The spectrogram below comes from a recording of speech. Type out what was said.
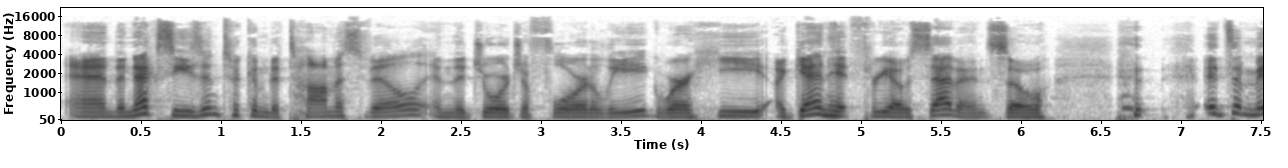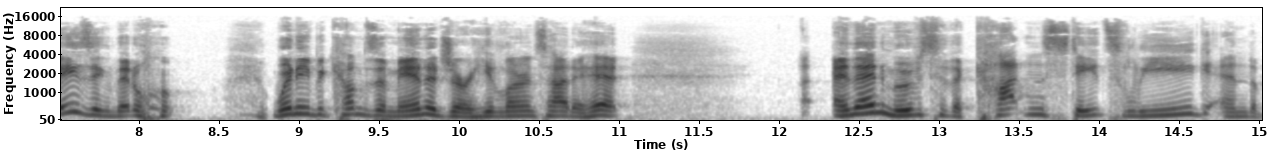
And the next season took him to Thomasville in the Georgia Florida League, where he again hit 307. So it's amazing that when he becomes a manager, he learns how to hit, and then moves to the Cotton States League and the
